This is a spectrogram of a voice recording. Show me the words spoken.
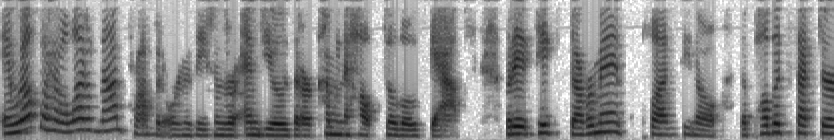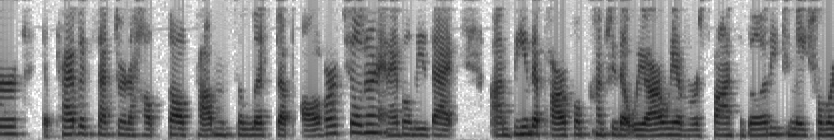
And we also have a lot of nonprofit organizations or NGOs that are coming to help fill those gaps. But it takes government plus, you know, the public sector, the private sector to help solve problems to lift up all of our children. And I believe that um, being the powerful country that we are, we have a responsibility to make sure we're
